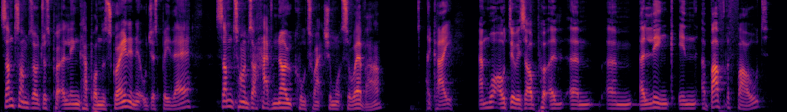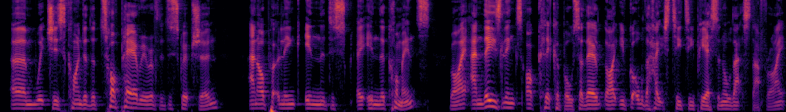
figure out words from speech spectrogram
Sometimes I'll just put a link up on the screen and it will just be there. Sometimes I have no call to action whatsoever. Okay. And what I'll do is I'll put a, um, um, a link in above the fold, um, which is kind of the top area of the description. and I'll put a link in the disc- in the comments, right? And these links are clickable, so they're like you've got all the HTTPS and all that stuff, right?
